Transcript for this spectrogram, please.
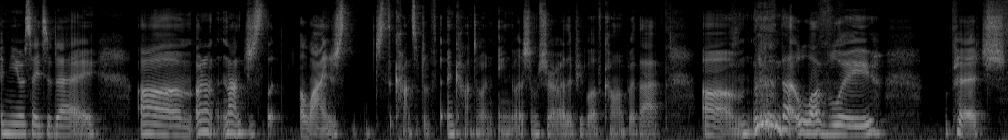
in USA Today. Um not, not just a line, just just the concept of Encanto in English. I'm sure other people have come up with that. Um that lovely pitch.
